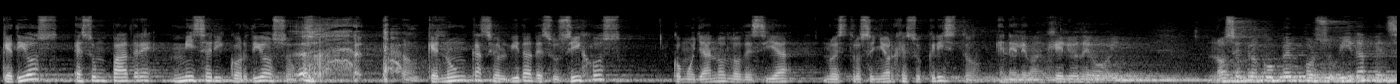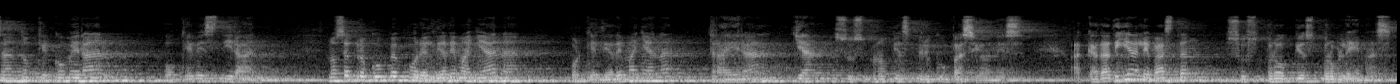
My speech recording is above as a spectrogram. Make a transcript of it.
que Dios es un Padre misericordioso, que nunca se olvida de sus hijos, como ya nos lo decía nuestro Señor Jesucristo en el Evangelio de hoy. No se preocupen por su vida pensando qué comerán o qué vestirán. No se preocupen por el día de mañana, porque el día de mañana traerá ya sus propias preocupaciones. A cada día le bastan sus propios problemas.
